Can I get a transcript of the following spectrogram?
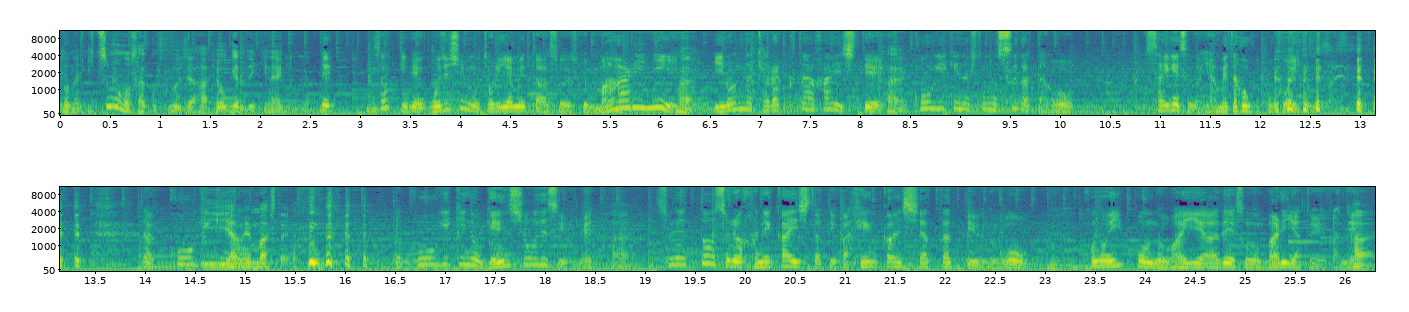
とねいつもの作風じゃ表現できないと思う。でうん。さっきねご自身も取りやめたそうですけど周りにはい。いろんなキャラクター配して、はい。攻撃の人の姿を再現するのはやめた方が僕はいいと思います。だから攻撃のやめましたよ、攻撃の現象ですよね。はそれとそれを跳ね返したっていうか変換しちゃったっていうのをいこの一本のワイヤーでそのバリアというかね、は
